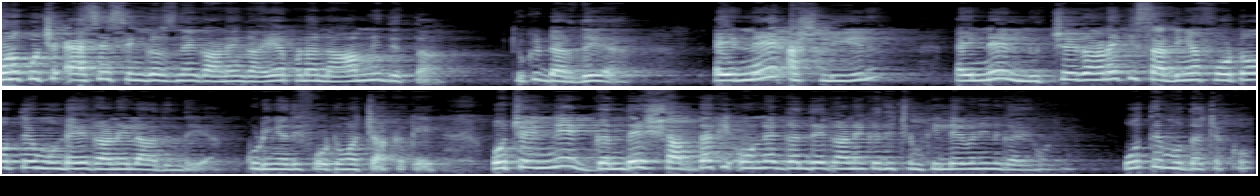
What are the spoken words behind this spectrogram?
ਹੁਣ ਕੁਝ ਐਸੇ ਸਿੰਗਰਸ ਨੇ ਗਾਣੇ ਗਾਏ, ਆਪਣਾ ਨਾਮ ਨਹੀਂ ਦਿੱਤਾ, ਕਿਉਂਕਿ ਡਰਦੇ ਆ। ਇੰਨੇ ਅਸ਼ਲੀਲ, ਇੰਨੇ ਲੁੱਚੇ ਗਾਣੇ ਕਿ ਸਾਡੀਆਂ ਫੋਟੋਆਂ ਉੱਤੇ ਮੁੰਡੇ ਗਾਣੇ ਲਾ ਦਿੰਦੇ ਆ, ਕੁੜੀਆਂ ਦੀ ਫੋਟੋਆਂ ਚੱਕ ਕੇ। ਉਹ ਚ ਇੰਨੇ ਗੰਦੇ ਸ਼ਬਦ ਆ ਕਿ ਉਹਨੇ ਗੰਦੇ ਗਾਣੇ ਕਦੀ ਚਮਕੀਲੇ ਵੀ ਨਹੀਂ ਗਾਏ ਹੋਣੇ। ਉਹ ਤੇ ਮੁੱਦਾ ਚੱਕੋ,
